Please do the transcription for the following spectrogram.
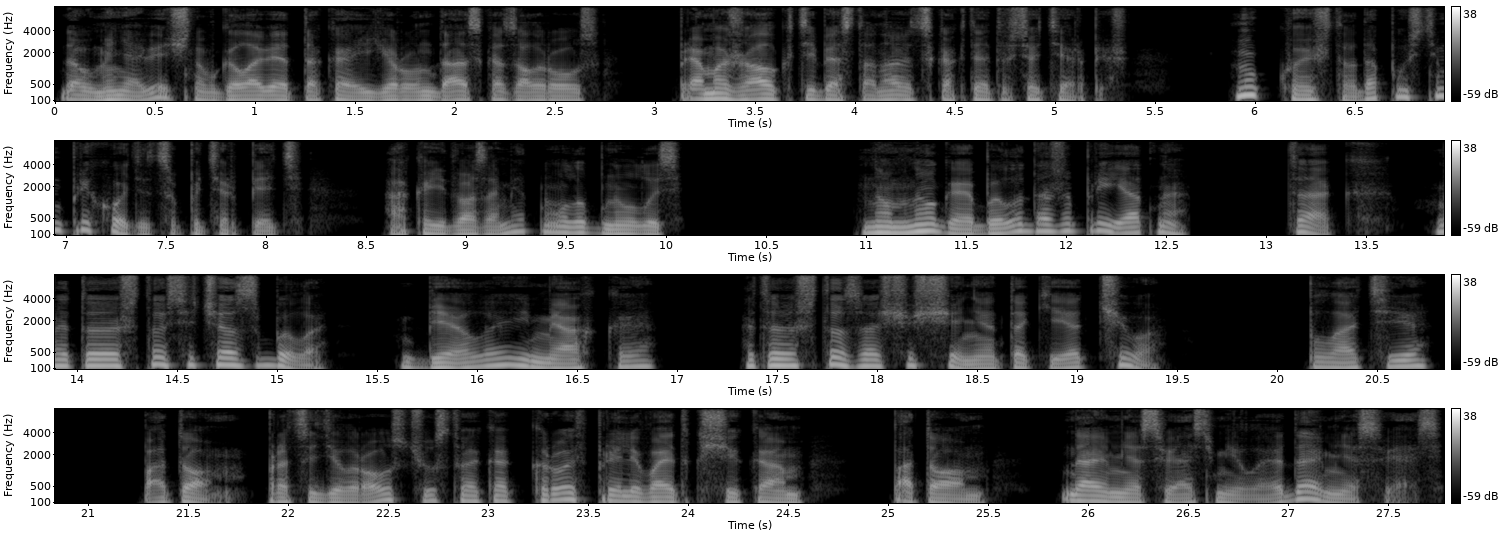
«Да у меня вечно в голове такая ерунда», — сказал Роуз. «Прямо жалко тебя становится, как ты это все терпишь». «Ну, кое-что, допустим, приходится потерпеть». Ака едва заметно улыбнулась. «Но многое было даже приятно. Так, это что сейчас было? Белое и мягкое. Это что за ощущения такие, от чего? Платье, «Потом», — процедил Роуз, чувствуя, как кровь приливает к щекам. «Потом. Дай мне связь, милая, дай мне связь».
